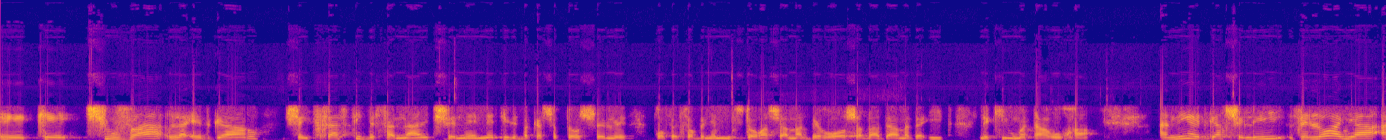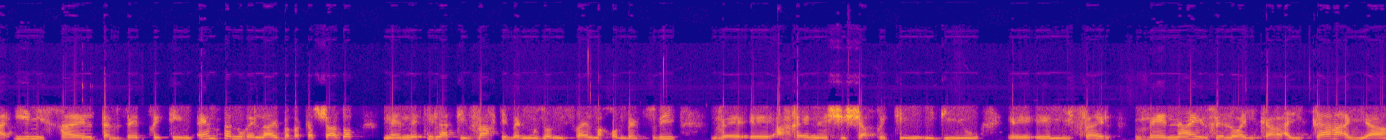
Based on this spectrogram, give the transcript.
אה, כתשובה לאתגר שהצפתי בפניי כשנהניתי לבקשתו של פרופסור בנימין סטורה שעמד בראש הוועדה המדעית לקיום התערוכה. אני, האתגר שלי, זה לא היה האם ישראל תלווה פריטים. הם פנו אליי בבקשה הזאת, נהניתי לה, טיווחתי בין מוזיאון ישראל, מכון בן צבי, ואכן שישה פריטים הגיעו אה, אה, מישראל. בעיניי זה לא העיקר. העיקר היה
